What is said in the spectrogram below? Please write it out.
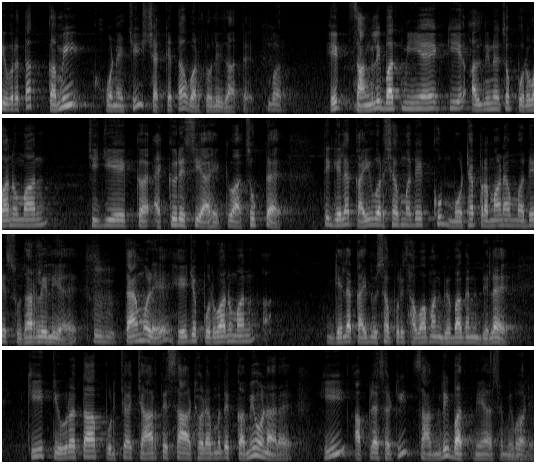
तीव्रता कमी होण्याची शक्यता वर्तवली जाते बरं. एक चांगली बातमी ही आहे की अल्निनोचं पूर्वानुमानची जी एक ॲक्युरेसी आहे किंवा अचूकता आहे ती गेल्या काही वर्षांमध्ये खूप मोठ्या प्रमाणामध्ये सुधारलेली आहे. त्यामुळे हे जे पूर्वानुमान गेल्या काही दिवसापूर्वीच हवामान विभागाने दिलं आहे की तीव्रता पुढच्या चार ते सहा आठवड्यामध्ये कमी होणार आहे ही आपल्यासाठी चांगली बातमी आहे असं मी म्हणेन.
